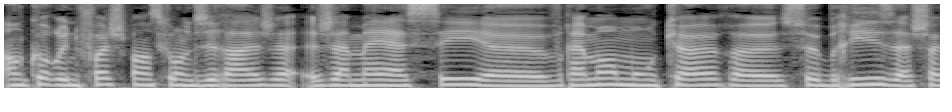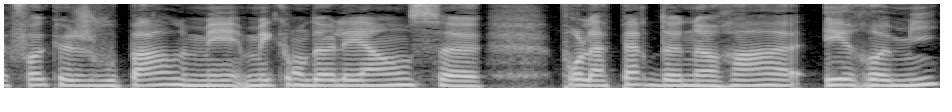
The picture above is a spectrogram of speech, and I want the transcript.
encore une fois, je pense qu'on le dira jamais assez. Euh, vraiment, mon cœur euh, se brise à chaque fois que je vous parle. Mais mes condoléances euh, pour la perte de Nora et Romy.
